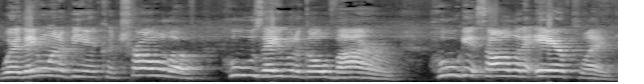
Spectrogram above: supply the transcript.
where they want to be in control of who's able to go viral, who gets all of the airplay.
